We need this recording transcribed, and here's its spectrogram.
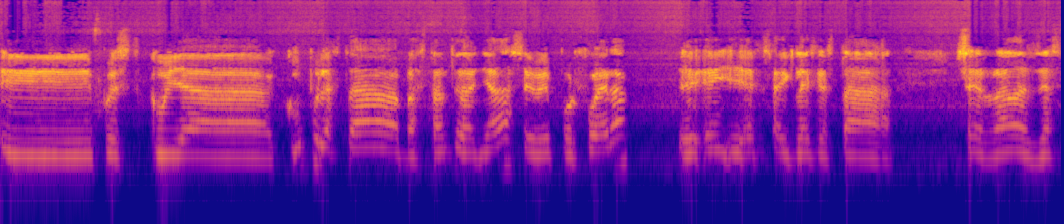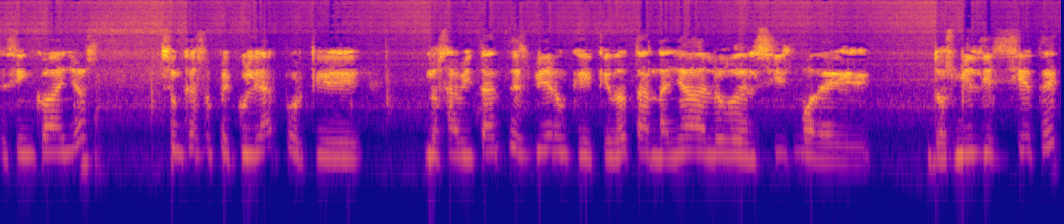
eh, pues cuya cúpula está bastante dañada, se ve por fuera. Eh, esa iglesia está cerrada desde hace cinco años. Es un caso peculiar porque los habitantes vieron que quedó tan dañada luego del sismo de 2017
